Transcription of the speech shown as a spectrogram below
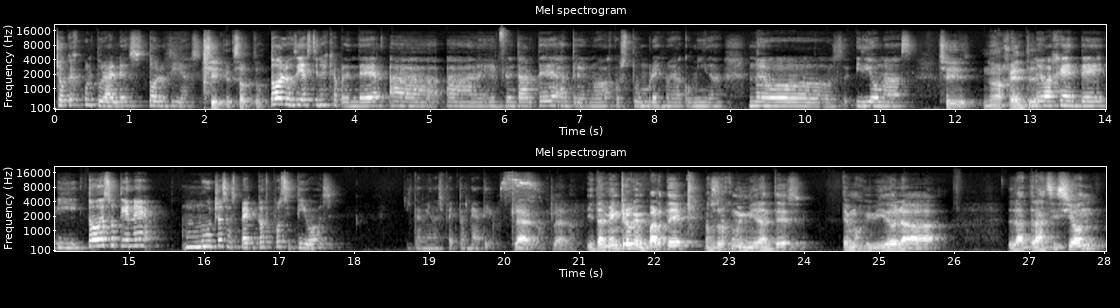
choques culturales todos los días. Sí, exacto. Todos los días tienes que aprender a, a enfrentarte ante nuevas costumbres, nueva comida, nuevos idiomas. Sí, nueva gente. nueva gente y todo eso tiene muchos aspectos positivos y también aspectos negativos. Claro, claro. Y también creo que en parte nosotros como inmigrantes hemos vivido la, la transición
